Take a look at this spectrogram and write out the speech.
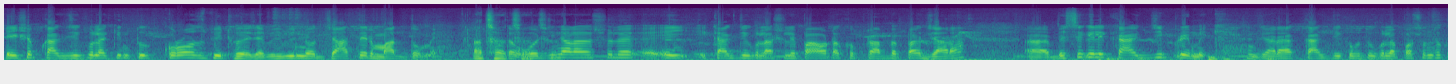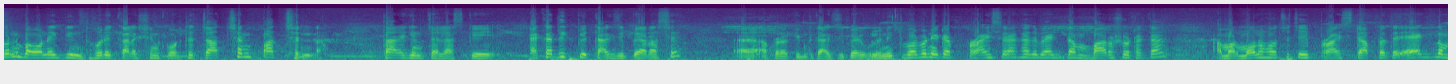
এইসব কাগজিগুলো কিন্তু ক্রস বিট হয়ে যায় বিভিন্ন জাতের মাধ্যমে। আচ্ছা, আচ্ছা, অরিজিনাল আসলে এই কাগজিগুলো আসলে পাওয়াটা খুব টাফ ব্যাপার। যারা বেসিক্যালি কাগজি প্রেমিক যারা কাগজি কবিতাগুলো পছন্দ করেন বা অনেকদিন ধরে কালেকশন করতে চাচ্ছেন পাচ্ছেন না তারা কিন্তু চাইলে আজকে একাধিক পে- কাগজি পেয়ার আছে। আপনারা কিন্তু কাগজি পেয়ারগুলো নিতে পারবেন। এটা প্রাইস রাখা যাবে একদম বারোশো টাকা। আমার মনে হচ্ছে যে প্রাইসটা আপনাদের একদম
